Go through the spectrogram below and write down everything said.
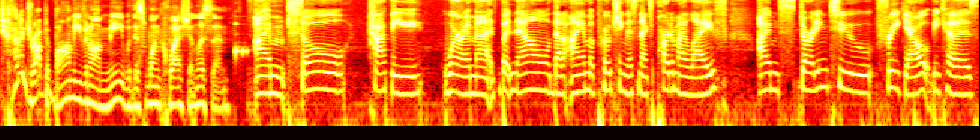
kind of dropped a bomb even on me with this one question. Listen. I'm so happy where I'm at. But now that I am approaching this next part of my life, I'm starting to freak out because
